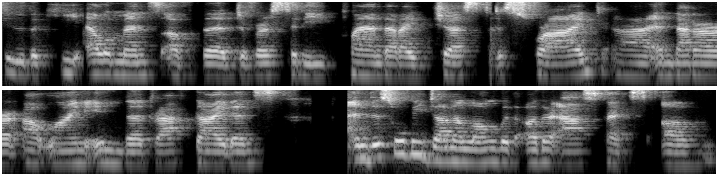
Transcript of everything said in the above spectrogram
to the key elements of the diversity plan that I just described uh, and that are outlined in the draft guidance. And this will be done along with other aspects of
